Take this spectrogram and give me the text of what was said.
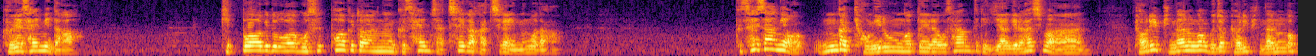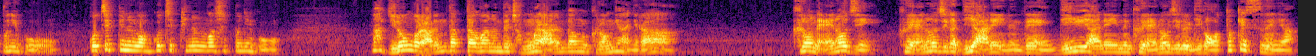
그게 삶이다. 기뻐하기도 하고 슬퍼하기도 하는 그 삶 자체가 가치가 있는 거다. 그 세상에 온갖 경이로운 것들이라고 사람들이 이야기를 하지만 별이 빛나는 건 그저 별이 빛나는 것 뿐이고 꽃이 피는 건 꽃이 피는 것일 뿐이고 막 이런 걸 아름답다고 하는데 정말 아름다운 건 그런 게 아니라 그런 에너지 그 에너지가 네 안에 있는데 네 안에 있는 그 에너지를 네가 어떻게 쓰느냐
